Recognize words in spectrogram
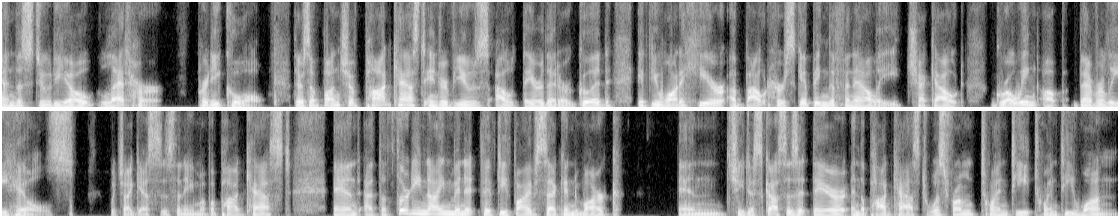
and the studio let her. Pretty cool. There's a bunch of podcast interviews out there that are good. If you want to hear about her skipping the finale, check out Growing Up Beverly Hills, which I guess is the name of a podcast. And at the 39 minute, 55 second mark, and she discusses it there, and the podcast was from 2021.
